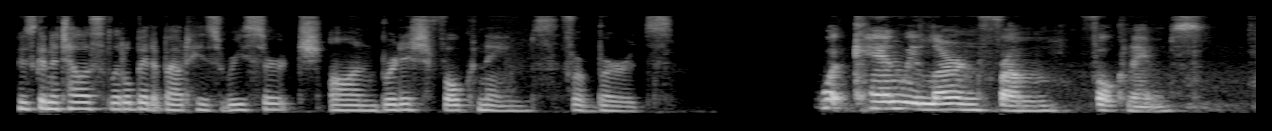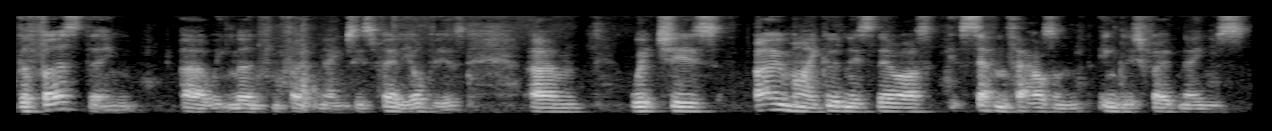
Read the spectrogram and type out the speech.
who's going to tell us a little bit about his research on British folk names for birds. What can we learn from folk names? The first thing uh, we can learn from folk names is fairly obvious, um, which is oh my goodness, there are 7,000 English folk names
